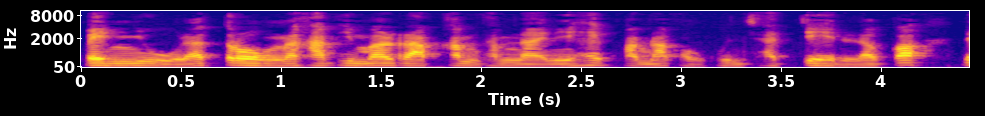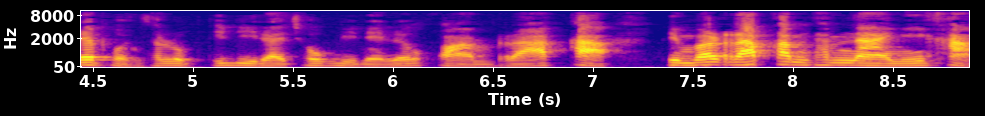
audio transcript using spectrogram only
เป็นอยู่และตรงนะครับพิมพ์ว่ารับคำทำนายนี้ให้ความรักของคุณชัดเจน แล้วก็ได้ผลสรุปที่ดีและโชคดีในเรื่องความรักค่ะ พิมพ์ว่ารับคำทำนายนี้ค่ะ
